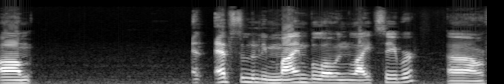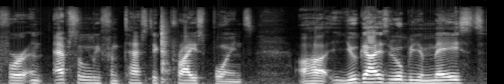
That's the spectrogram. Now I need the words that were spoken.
Um, an absolutely mind-blowing lightsaber uh, for an absolutely fantastic price point. Uh, you guys will be amazed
